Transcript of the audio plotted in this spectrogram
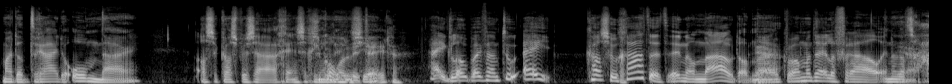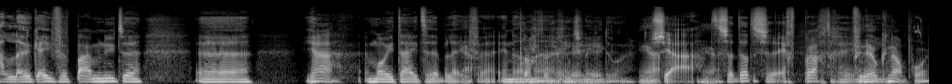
Maar dat draaide om naar... als ze Casper zagen en ze Ze gingen er weer lunchen. tegen. Hey, ik loop even naar hem toe. hey, Cas, hoe gaat het? En dan, nou, dan Ja. eh, kwam het hele verhaal. En dan dacht ze, ah, leuk, even een paar minuten. eh, ja, een mooie tijd eh, beleven. en dan prachtige eh, ging ze weer door. Ja. Dus ja, Ja. Dat, is, dat is echt prachtig. Ik vind het heel knap hoor.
